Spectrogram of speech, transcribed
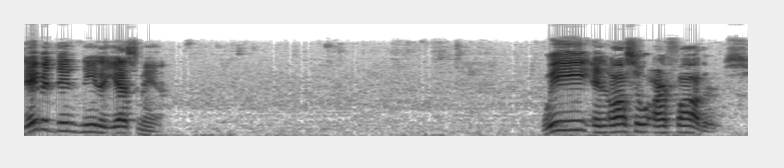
David didn't need a yes man. We and also our fathers,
